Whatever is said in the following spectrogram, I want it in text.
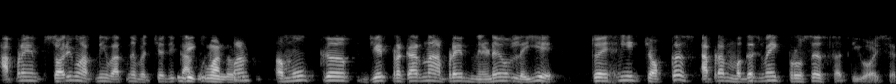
આપણે સોરી હું આપની વાતને વચ્ચેથી કાપું. પણ અમુક જે પ્રકારના આપણે નિર્ણયો લઈએ તો એની એક ચોક્કસ આપણા મગજમાં એક પ્રોસેસ થતી હોય છે.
